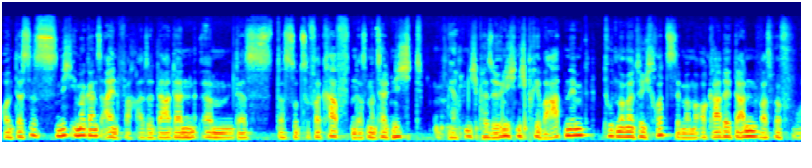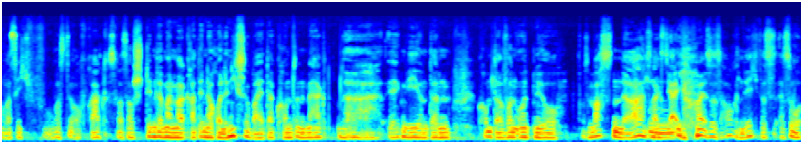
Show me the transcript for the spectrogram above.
Und das ist nicht immer ganz einfach, also da dann ähm, das, das so zu verkraften, dass man es halt nicht, ja, nicht persönlich, nicht privat nimmt, tut man natürlich trotzdem. Wenn man auch gerade dann, was, wir, was ich, was du auch fragtest, was auch stimmt, wenn man mal gerade in der Rolle nicht so weiterkommt und merkt, äh, irgendwie, und dann kommt da von unten, jo, was machst du denn da? Sagst, mhm. ja, ich weiß es auch nicht. Das ist so.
